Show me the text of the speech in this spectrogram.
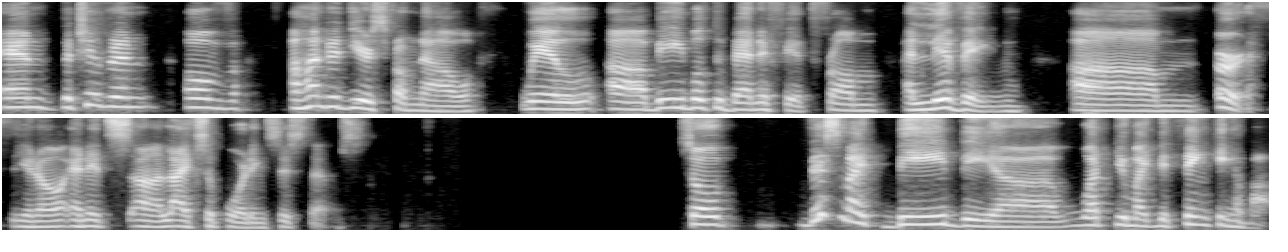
and the children of 100 years from now will uh, be able to benefit from a living um, earth you know and its uh, life supporting systems. So this might be the uh, what you might be thinking about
